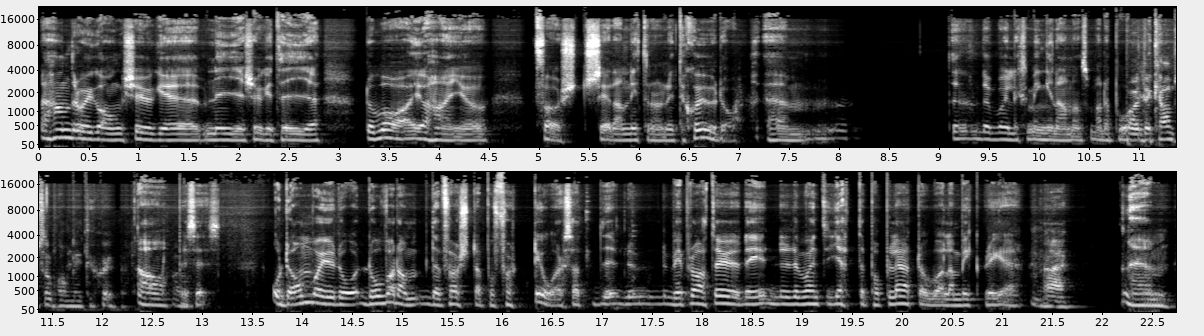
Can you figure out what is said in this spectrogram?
när han drog igång 2009, 2010, då var ju han ju först sedan 1997 då. Um, det, det, var ju liksom ingen annan som hade på. Var det Decamp som kom 97? Ja, precis. Och de var ju då, då var de det första på 40 år. Så att det, vi pratar ju, det, det var inte jättepopulärt att vara lambic-bryggare. Nej. Um,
